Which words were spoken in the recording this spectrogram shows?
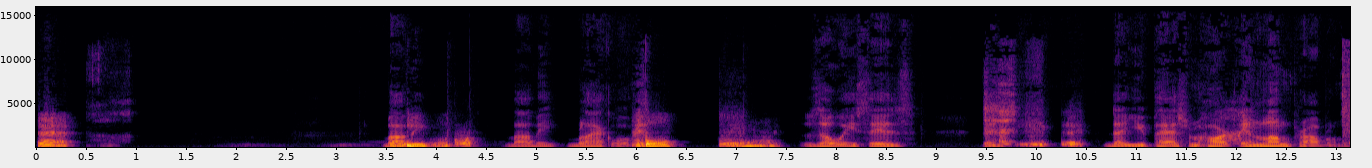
that Bobby Bobby Blackwell. Zoey says that that you pass from heart and lung problems.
